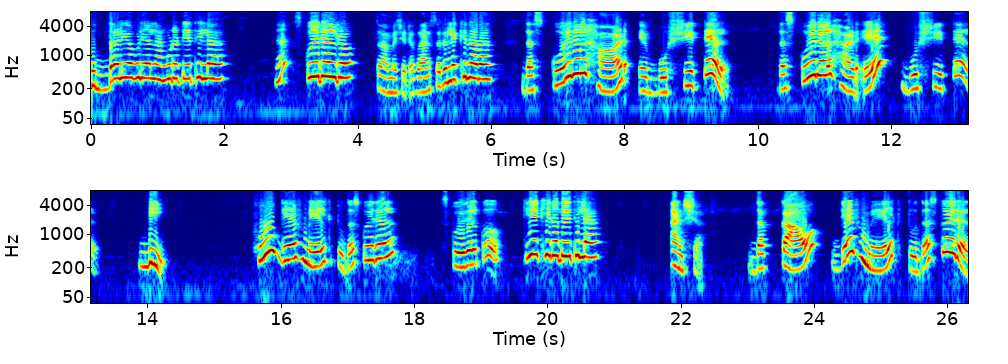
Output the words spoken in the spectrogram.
ବୁଦାଳିଆ ଭଳିଆ ଲାଙ୍ଗୁଡ଼ଟିଏ ଥିଲା ନା ସ୍କୁଇରେଲ୍ର ତ ଆମେ ସେଟାକୁ ଆନ୍ସରରେ ଲେଖିନେବା the squirrel had a bushy tail The squirrel had a bushy tail. B. Who gave milk to the squirrel? Squirrel को किए खीर देथिला? Answer. The cow gave milk to the squirrel.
